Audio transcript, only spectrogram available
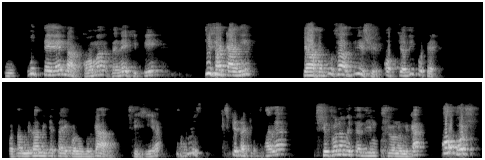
που ούτε ένα κόμμα δεν έχει πει τι θα κάνει και από πού θα αντλήσει οποιαδήποτε όταν μιλάμε για τα οικονομικά στοιχεία και τα κεφάλαια σύμφωνα με τα δημοσιονομικά όπως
